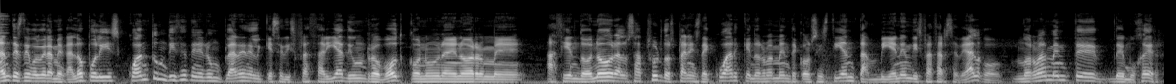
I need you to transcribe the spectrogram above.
Antes de volver a Megalópolis, Quantum dice tener un plan en el que se disfrazaría de un robot con una enorme haciendo honor a los absurdos planes de Quark que normalmente consistían también en disfrazarse de algo, normalmente de mujer.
